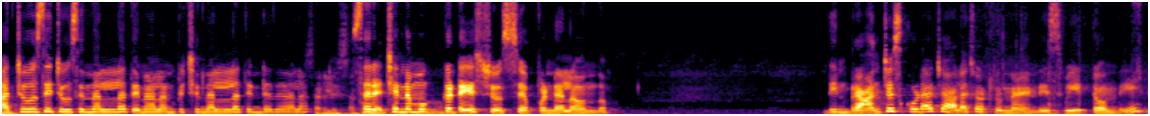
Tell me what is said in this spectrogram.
అది చూసి చూసిందల్లా తినాలనిపించిందల్లా తింటేదే అలా. సరే చిన్న ముక్క టేస్ట్ చూసి చెప్పండి ఎలా ఉందో. దీని బ్రాంచెస్ కూడా చాలా చోట్ల ఉన్నాయండి. స్వీట్ ఉంది.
